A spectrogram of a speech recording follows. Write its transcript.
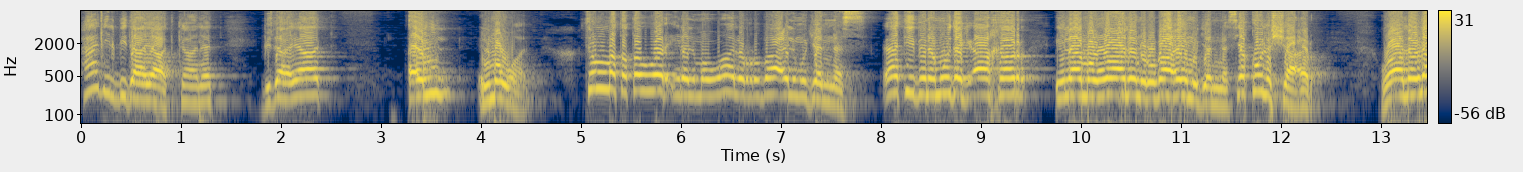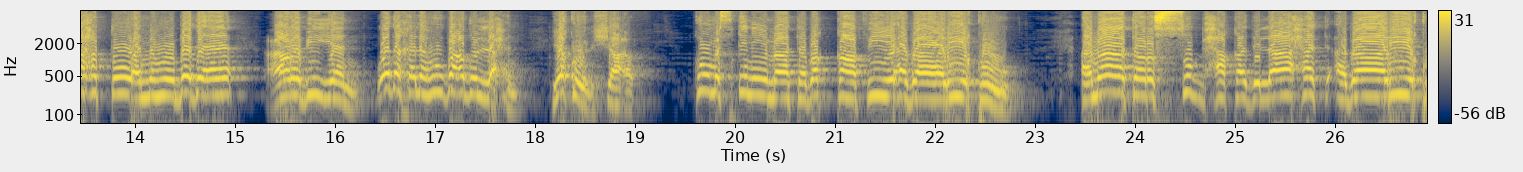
هذه البدايات كانت بدايات الموال. ثم تطور إلى الموال الرباعي المجنس. يأتي بنموذج آخر إلى موال رباعي مجنس يقول الشاعر ولو لاحظتوا أنه بدأ عربيا ودخله بعض اللحن. يقول الشاعر قوم اسقني ما تبقى في أباريق. أما ترى الصبح قد لاحت أباريق.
